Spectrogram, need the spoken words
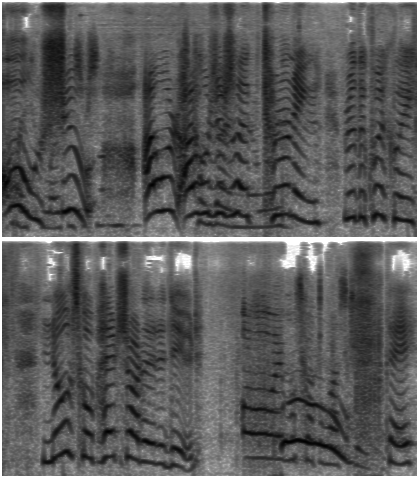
Oh like, shoot! I would I was just like turning really quickly, no scope headshot at a dude. Oh, I almost got the last kill. Okay.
